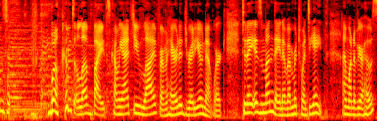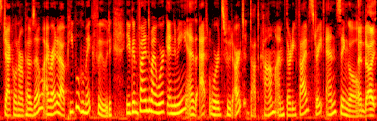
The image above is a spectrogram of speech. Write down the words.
Welcome to Welcome to Love Bites, coming at you live from Heritage Radio Network. Today is Monday, November 28th. I'm one of your hosts, Jacqueline Raposo. I write about people who make food. You can find my work and me as at wordsfoodart.com. I'm 35, straight, and single. And I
